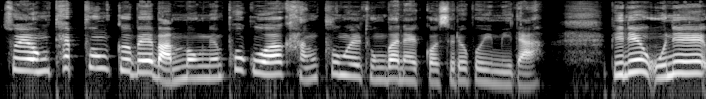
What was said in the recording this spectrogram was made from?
소형 태풍급에 맞먹는 폭우와 강풍을 동반할 것으로 보입니다. 비는 오늘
